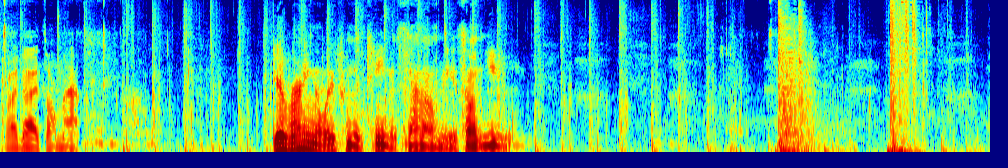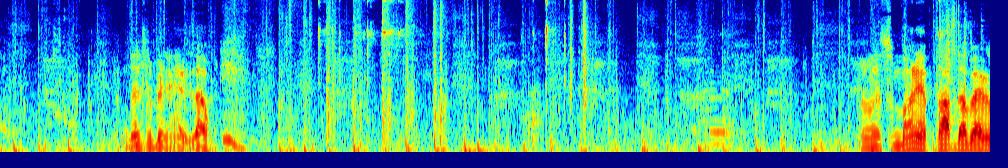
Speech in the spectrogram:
If I die, it's on Matt. You're running away from the team. It's not on me. It's on you. This has been hit, though. Well, there's some money up top, though, baby.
